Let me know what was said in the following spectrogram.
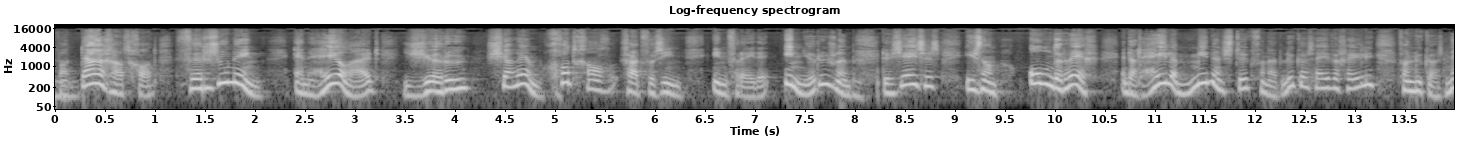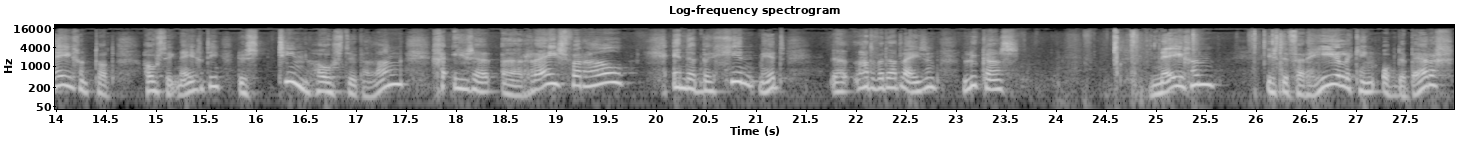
Want daar gaat God verzoening en heelheid Jeruzalem. God ga- gaat voorzien in vrede in Jeruzalem. Dus Jezus is dan onderweg. En dat hele middenstuk van het Lucas-evangelie, van Lucas 9 tot hoofdstuk 19, dus tien hoofdstukken lang, is er een reisverhaal. En dat begint met, eh, laten we dat lezen, Lucas 9 is de verheerlijking op de berg.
